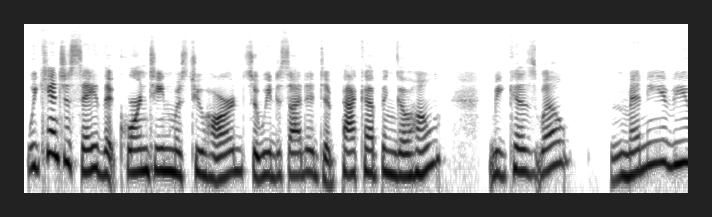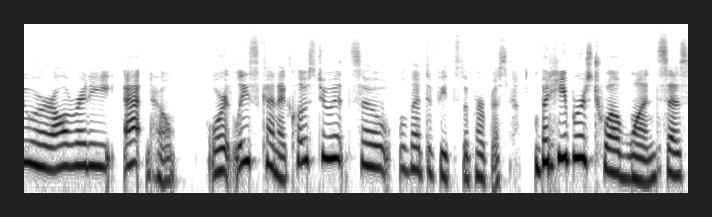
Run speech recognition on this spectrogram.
We can't just say that quarantine was too hard, so we decided to pack up and go home, because, well, many of you are already at home, or at least kind of close to it, so well, that defeats the purpose. But Hebrews 12:1 says,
